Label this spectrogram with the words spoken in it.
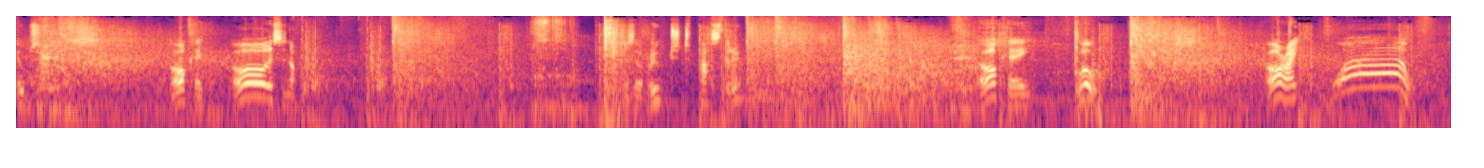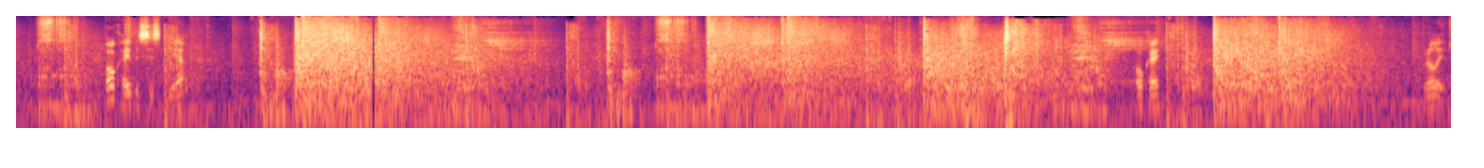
Oops. Okay. Oh, this is not good. There's a route to pass through. Okay. Whoa. Alright. Wow. Okay, this is... Yep. Okay. Brilliant.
